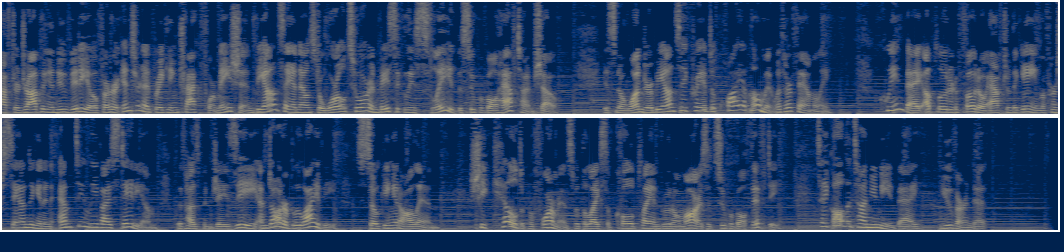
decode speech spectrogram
After dropping a new video for her internet breaking track Formation, Beyonce announced a world tour and basically slayed the Super Bowl halftime show. It's no wonder Beyonce craved a quiet moment with her family. Queen Bey uploaded a photo after the game of her standing in an empty Levi's Stadium with husband Jay Z and daughter Blue Ivy, soaking it all in. She killed a performance with the likes of Coldplay and Bruno Mars at Super Bowl 50. Take all the time you need, Bey. You've earned it.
